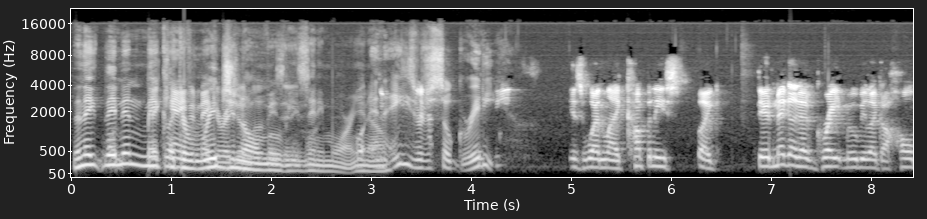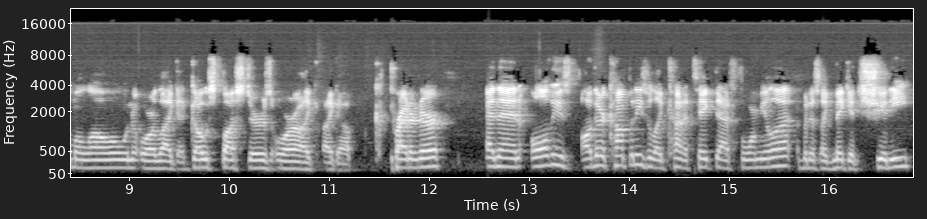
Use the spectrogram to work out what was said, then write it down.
Then they, they didn't make can't like original, make original movies, movies anymore. Well, you know, and the 80s were just so gritty. is when like companies like they'd make like a great movie like a Home Alone or like a Ghostbusters or like like a Predator, and then all these other companies would like kind of take that formula but just like make it shitty,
